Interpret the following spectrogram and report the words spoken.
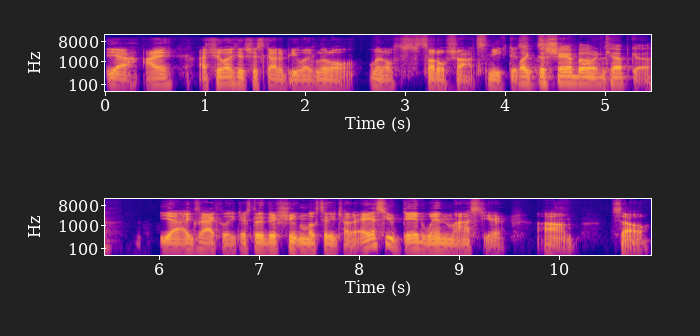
Yeah, I I feel like it's just got to be like little little subtle shots, sneak distance. like DeChambeau and Koepka. Yeah, exactly. Just they're, they're shooting looks at each other. ASU did win last year, um, so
